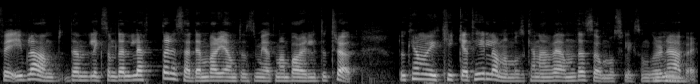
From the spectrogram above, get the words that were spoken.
För ibland, den, liksom, den lättare så här, den varianten som är att man bara är lite trött. Då kan man ju kicka till honom och så kan han vända sig om och så liksom går den över.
